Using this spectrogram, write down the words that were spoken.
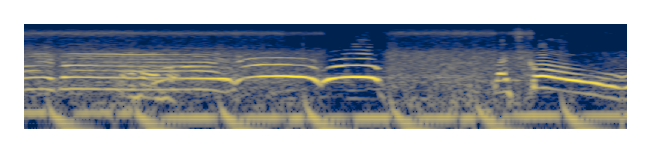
Bye bye. Woo! Let's go.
